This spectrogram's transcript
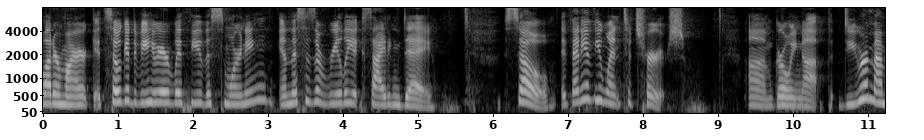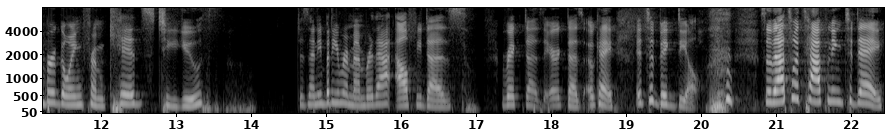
Watermark. It's so good to be here with you this morning, and this is a really exciting day. So, if any of you went to church um, growing up, do you remember going from kids to youth? Does anybody remember that? Alfie does. Rick does. Eric does. Okay, it's a big deal. so that's what's happening today.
